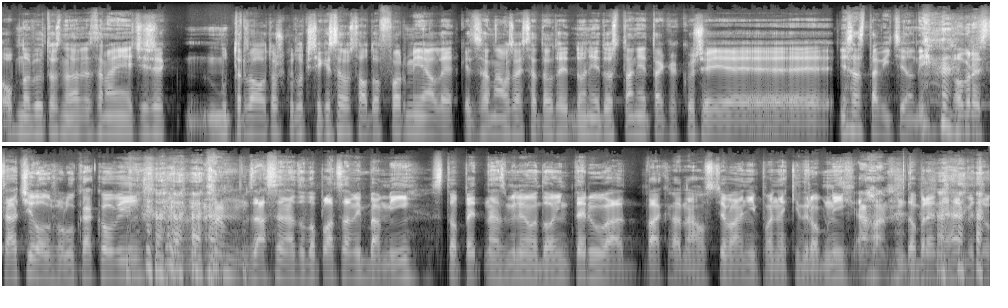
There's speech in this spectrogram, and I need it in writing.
obnovil to zranenie, čiže mu trvalo trošku dlhšie, keď sa dostal do formy, ale keď sa naozaj sa do, do nej dostane, tak akože je nezastaviteľný. Dobre, stačilo už Lukakovi. Zase na to doplacam iba my, 115 miliónov do Interu a dvakrát na hostovaní po nejakých drobných. Dobre, nehajme to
